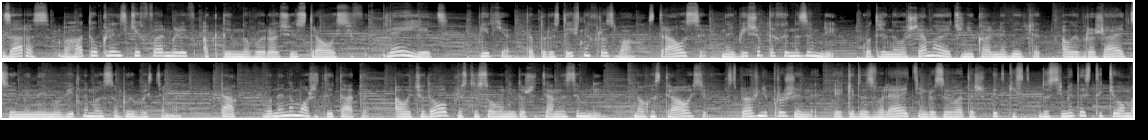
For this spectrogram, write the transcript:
Зараз багато українських фермерів активно вирощують страусів для яєць, пір'я та туристичних розваг. Страуси найбільші птахи на землі, котрі не лише мають унікальний вигляд, але й вражають своїми неймовірними особливостями. Так, вони не можуть літати, але чудово пристосовані до життя на землі. Ноги страусів справжні пружини, які дозволяють їм розвивати швидкість до 70 км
